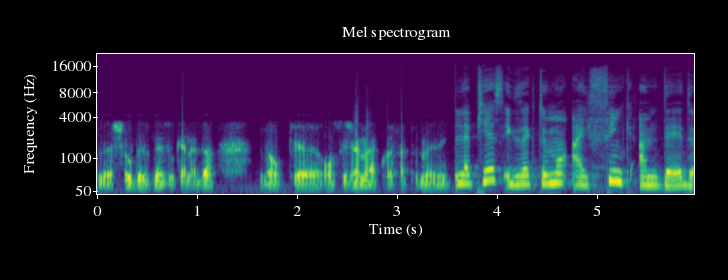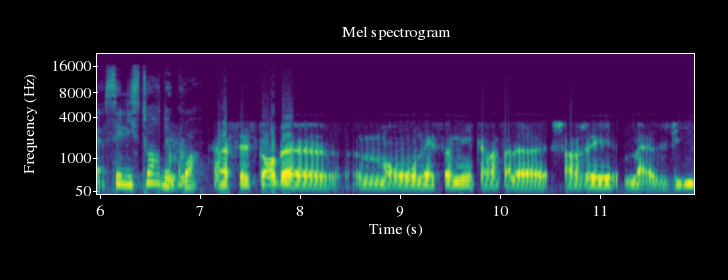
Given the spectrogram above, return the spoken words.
le, show business au Canada. Donc, euh, on sait jamais à quoi ça peut mener. La pièce exactement I Think I'm Dead, c'est l'histoire de quoi? Mm-hmm. C'est l'histoire de mon insomnie et comment ça a changé ma vie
